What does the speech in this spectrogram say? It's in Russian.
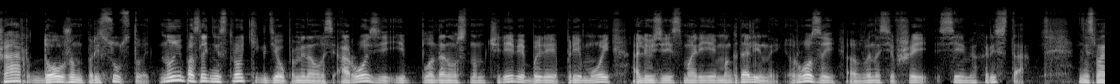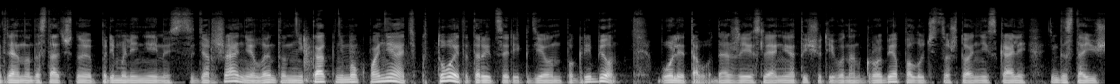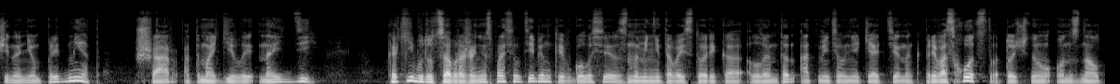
Шар должен присутствовать. Ну и последние строки, где упоминалось о розе и плодоносном чреве, были прямой аллюзией с Марией Магдалиной, розой, выносившей семя Христа. Несмотря на достаточную прямолинейность содержания, Лэнтон никак не мог понять, кто этот рыцарь и где он погребен. Более того, даже если они отыщут его надгробие, получится, что они искали недостающий на нем предмет. Шар от могилы найди. «Какие будут соображения?» — спросил Тибинг, и в голосе знаменитого историка Лэнтон отметил некий оттенок превосходства. Точно он знал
